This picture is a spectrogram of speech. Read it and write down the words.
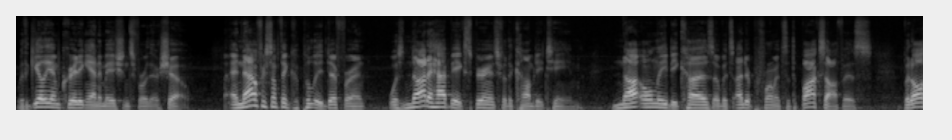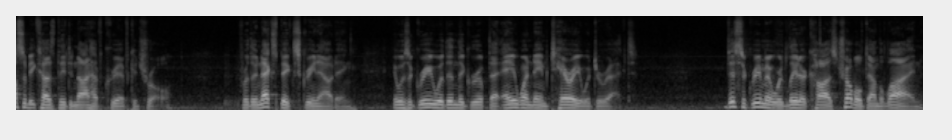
with Gilliam creating animations for their show. And now for something completely different was not a happy experience for the comedy team, not only because of its underperformance at the box office, but also because they did not have creative control. For their next big screen outing, it was agreed within the group that anyone named Terry would direct. This agreement would later cause trouble down the line,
